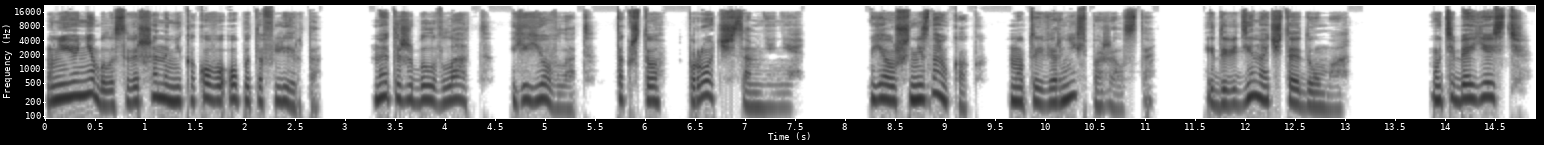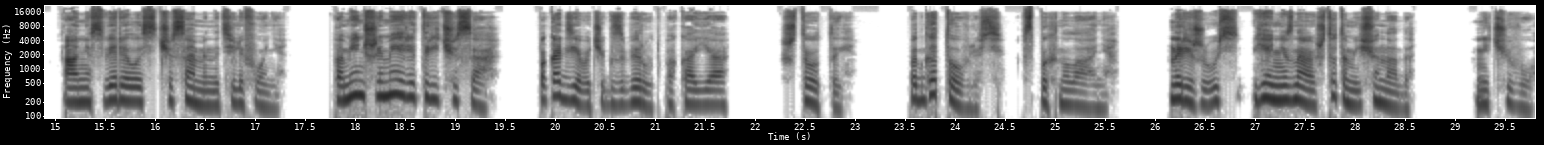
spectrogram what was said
У неё не было совершенно никакого опыта флирта. Но это же был Влад, её Влад. Так что прочь сомнения. Я уж не знаю как, но ты вернись, пожалуйста, и доведи начатое до ума. У тебя есть... Аня сверилась часами на телефоне. По меньшей мере три часа, пока девочек заберут, пока я... Что ты? Подготовлюсь, вспыхнула Аня. Наряжусь, я не знаю, что там еще надо. Ничего,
